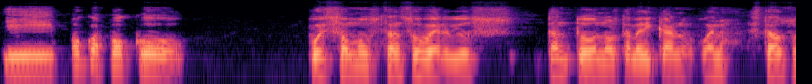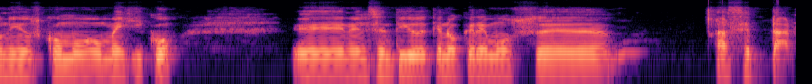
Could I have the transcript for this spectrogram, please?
Y poco a poco, pues somos tan soberbios, tanto norteamericanos, bueno, Estados Unidos como México, eh, en el sentido de que no queremos eh, aceptar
